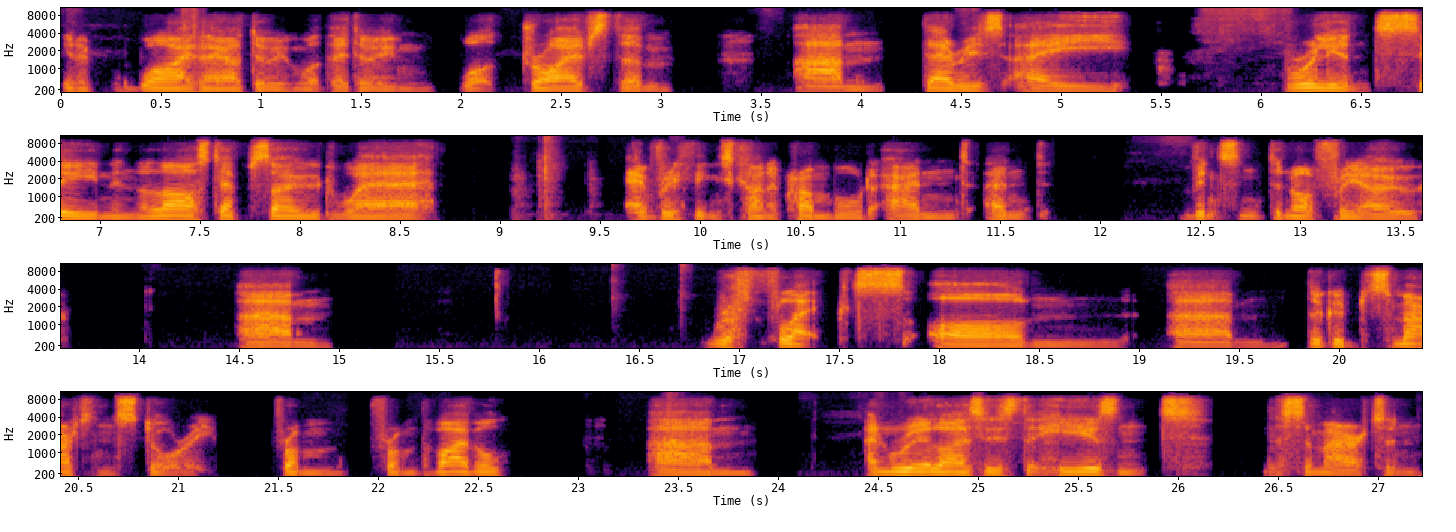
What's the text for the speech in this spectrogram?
you know why they are doing what they're doing, what drives them, um, there is a brilliant scene in the last episode where everything's kind of crumbled and and Vincent D'Onofrio um, reflects on um, the Good Samaritan story from from the Bible, um, and realizes that he isn't the Samaritan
